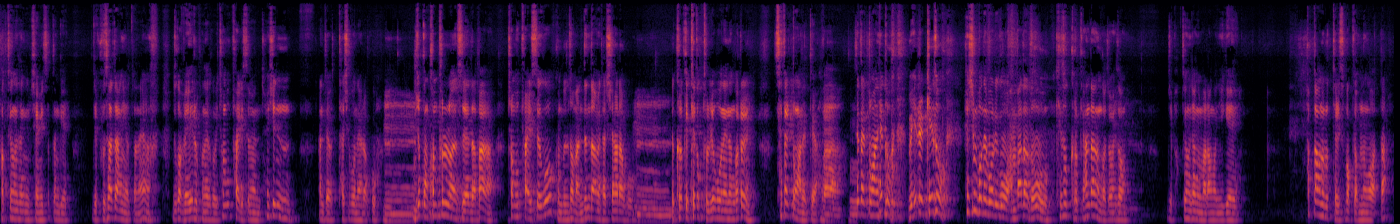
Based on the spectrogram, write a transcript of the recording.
박태웅 선생님 재밌었던 게 이제 부사장이었잖아요. 누가 메일을 보내서 거기 첨부 파일 있으면 회신 한테 다시 보내라고. 음, 무조건 Confluence에다가 첨부 파일 쓰고 그 문서 만든 다음에 다시 하라고. 음, 그렇게 계속 돌려보내는 거를 세 달 동안 했대요. 와, 세달 동안 해도 메일을 계속 회신 보내버리고 안 받아도 계속 그렇게 한다는 거죠. 그래서 이제 박재원 회장님 말한 건 이게 탑다운으로 될 수밖에 없는 것 같다.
